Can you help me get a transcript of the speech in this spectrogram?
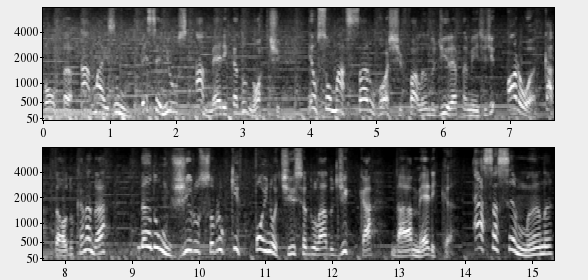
volta a mais um BC News América do Norte. Eu sou Massaro Roche, falando diretamente de Ottawa, capital do Canadá, dando um giro sobre o que foi notícia do lado de cá da América. Essa semana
